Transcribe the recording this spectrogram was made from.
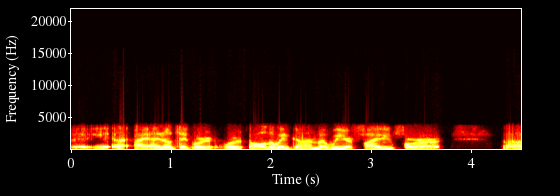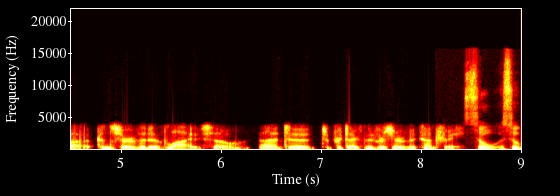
I, I, don't think we're we're all the way gone, but we are fighting for our uh, conservative lives, though, uh, to to protect and preserve the country. So, so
